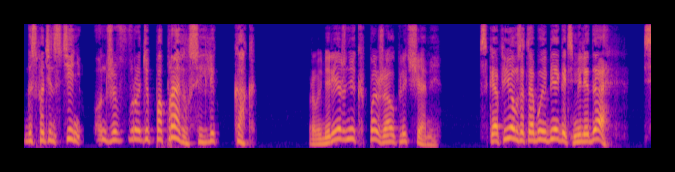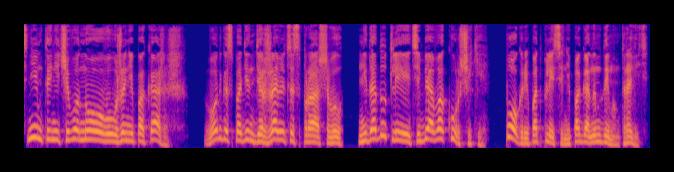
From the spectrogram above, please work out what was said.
господин Стень, он же вроде поправился, или как?» Правобережник пожал плечами. «С копьем за тобой бегать, Меледа. С ним ты ничего нового уже не покажешь. Вот господин Державец и спрашивал, не дадут ли тебя вакурщики погреб от плесени поганым дымом травить?»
